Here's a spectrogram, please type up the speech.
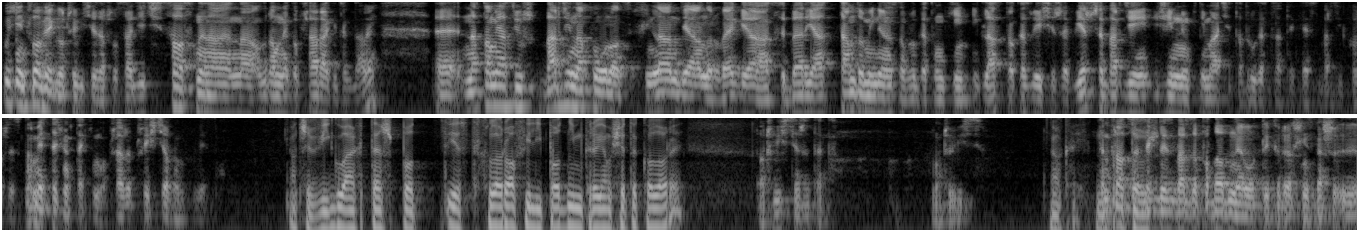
Później człowiek oczywiście zaczął sadzić sosny na, na ogromnych obszarach i tak dalej. E, Natomiast już bardziej na północ, Finlandia, Norwegia, Syberia, tam dominują znowu gatunki iglaste. Okazuje się, że w jeszcze bardziej zimnym klimacie ta druga strategia jest bardziej korzystna. My jesteśmy w takim obszarze przejściowym, powiedzmy. A czy w igłach też pod, jest chlorofil i pod nim kryją się te kolory? Oczywiście, że tak. Oczywiście. Okej. No Ten proces już- jakby jest bardzo podobny u tych roślin. z naszy-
